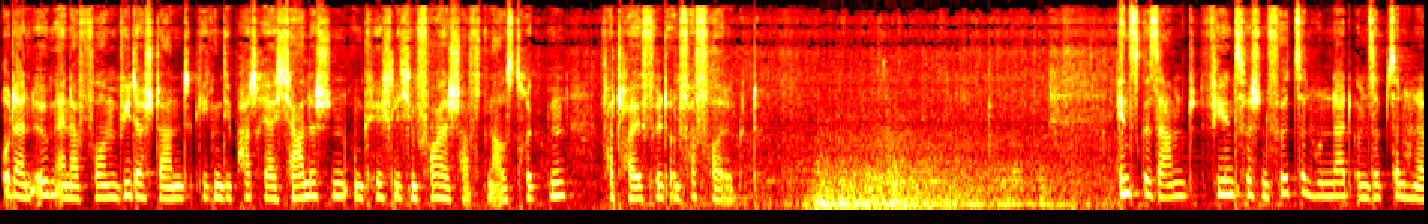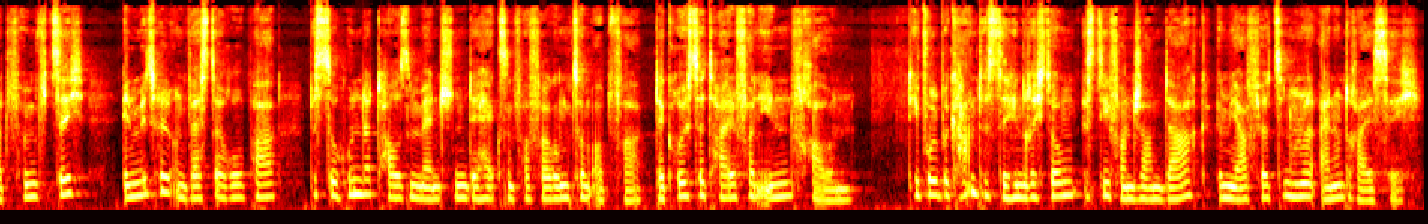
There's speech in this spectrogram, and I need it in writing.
oder in irgendeiner Form Widerstand gegen die patriarchalischen und kirchlichen Vorherrschaften ausdrückten, verteufelt und verfolgt. Insgesamt fielen zwischen 1400 und 1750 in Mittel- und Westeuropa bis zu 100.000 Menschen der Hexenverfolgung zum Opfer, der größte Teil von ihnen Frauen. Die wohl bekannteste Hinrichtung ist die von Jeanne d'Arc im Jahr 1431.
